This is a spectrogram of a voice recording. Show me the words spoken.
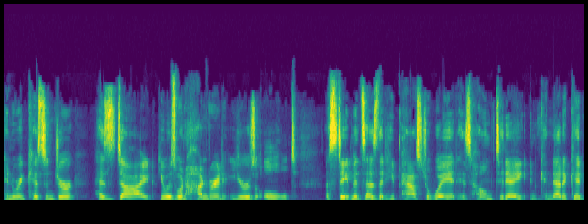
Henry Kissinger has died. He was 100 years old. A statement says that he passed away at his home today in Connecticut.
